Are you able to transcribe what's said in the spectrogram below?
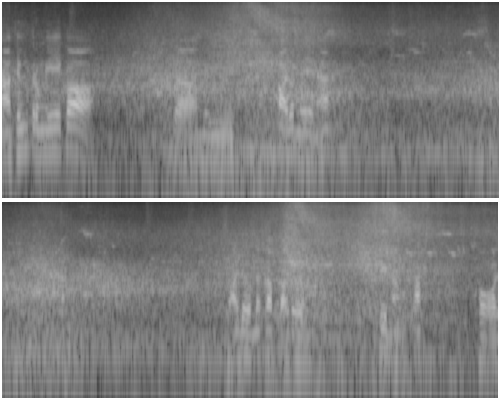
มาถึงตรงนี้ก็จะมีป้ายรถเมล์นะฮะายเดิมนะครับ สายเดิมที่นั่งพักคอย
